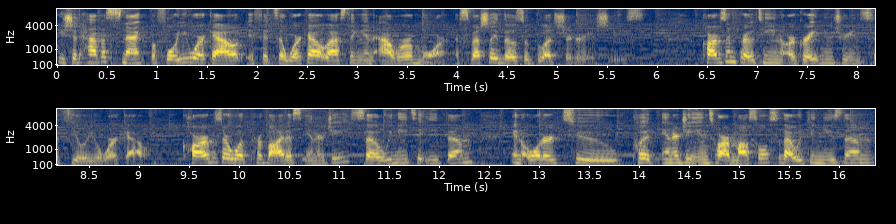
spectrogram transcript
You should have a snack before you work out if it's a workout lasting an hour or more, especially those with blood sugar issues. Carbs and protein are great nutrients to fuel your workout. Carbs are what provide us energy, so we need to eat them in order to put energy into our muscles so that we can use them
